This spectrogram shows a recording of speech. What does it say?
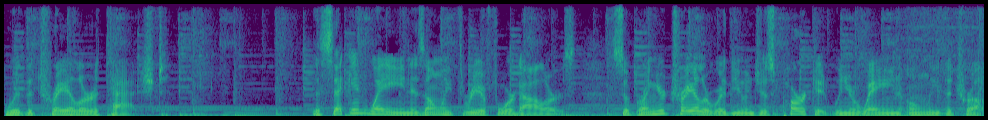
with the trailer attached. The second weighing is only 3 or 4 dollars. So bring your trailer with you and just park it when you're weighing only the truck.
